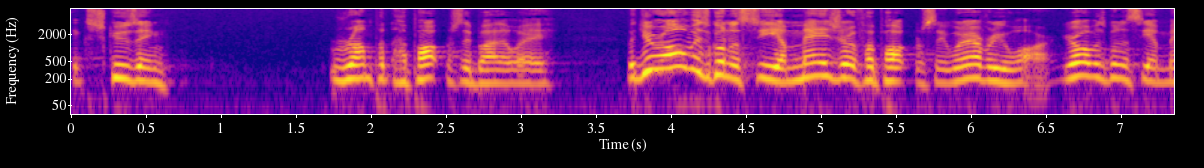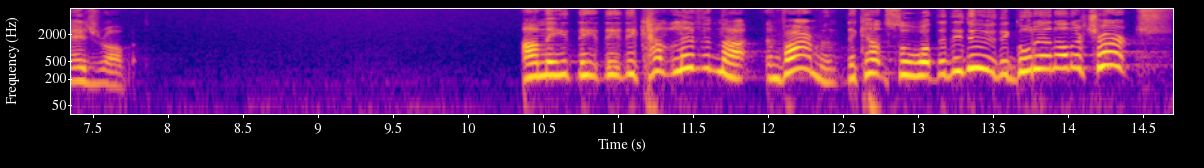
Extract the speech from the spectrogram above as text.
excusing rampant hypocrisy, by the way, but you're always going to see a measure of hypocrisy wherever you are. You're always going to see a measure of it. And they, they, they, they can't live in that environment. They can't. So what do they do? They go to another church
